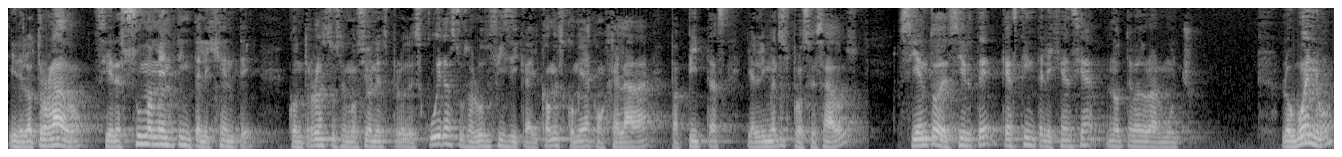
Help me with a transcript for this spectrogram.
Y del otro lado, si eres sumamente inteligente, controlas tus emociones, pero descuidas tu salud física y comes comida congelada, papitas y alimentos procesados, siento decirte que esta inteligencia no te va a durar mucho. Lo bueno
